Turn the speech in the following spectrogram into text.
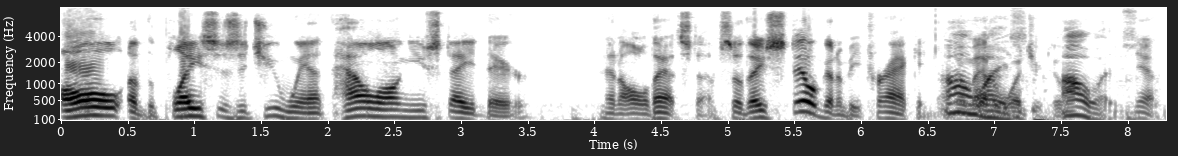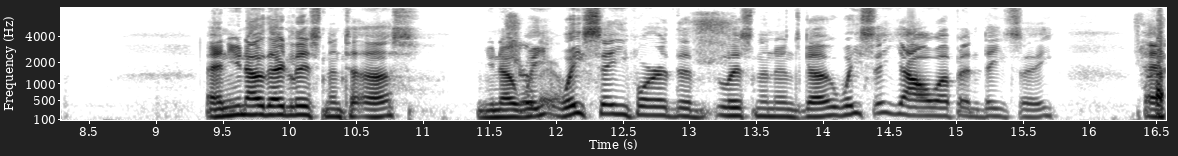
all of the places that you went, how long you stayed there, and all of that stuff. So they're still going to be tracking no always, matter what you're doing. Always. Yeah. And you know they're listening to us. You know Sure we we see where the listenings go. We see y'all up in D.C.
